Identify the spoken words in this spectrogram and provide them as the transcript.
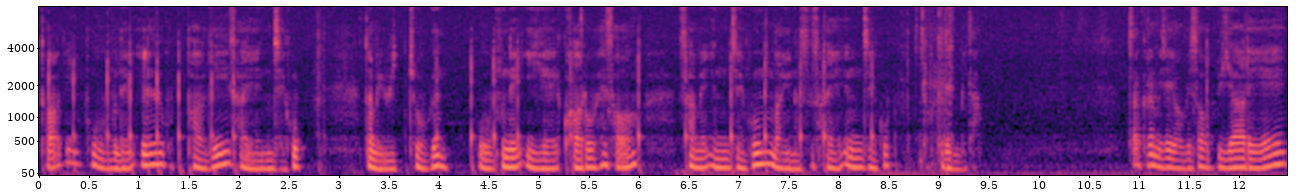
더하기 5분의 1 곱하기 4의 n제곱 그 다음에 위쪽은 5분의 2의 괄호해서 3의 n제곱 마이너스 4의 n제곱 이렇게 됩니다. 자 그럼 이제 여기서 위아래에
